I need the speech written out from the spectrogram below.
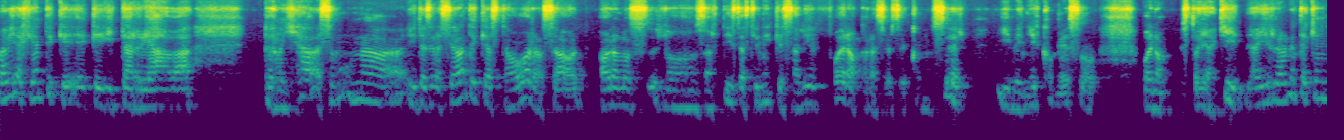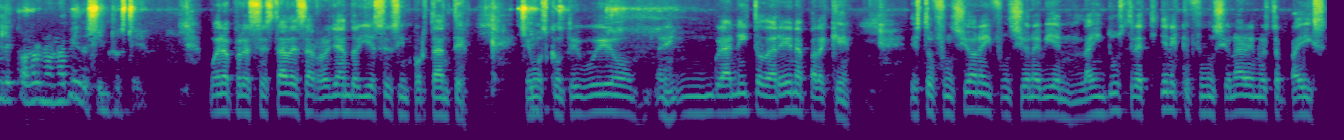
había gente que, que guitarreaba, pero ya es una, y desgraciadamente que hasta ahora, o sea, ahora los, los, artistas tienen que salir fuera para hacerse conocer y venir con eso. Bueno, estoy aquí, ahí realmente aquí en el Ecuador no ha habido esa industria. Bueno, pero se está desarrollando y eso es importante. Hemos contribuido en un granito de arena para que esto funcione y funcione bien. La industria tiene que funcionar en nuestro país.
